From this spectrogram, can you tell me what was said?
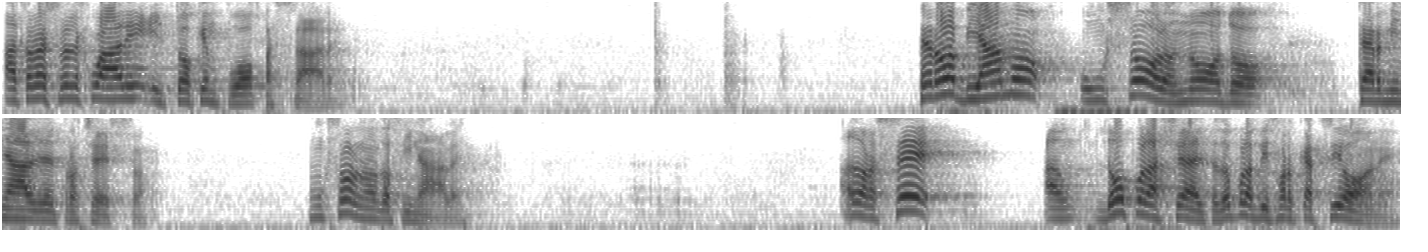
attraverso le quali il token può passare. Però abbiamo un solo nodo terminale del processo, un solo nodo finale. Allora, se dopo la scelta, dopo la biforcazione,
